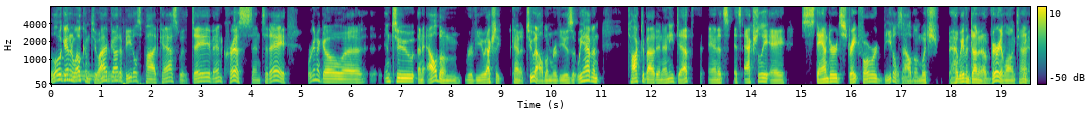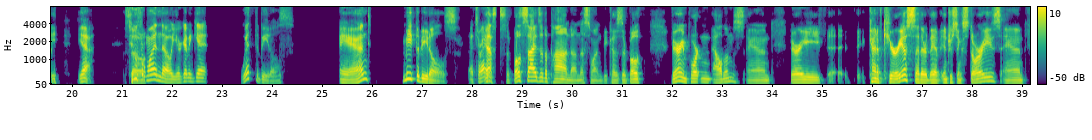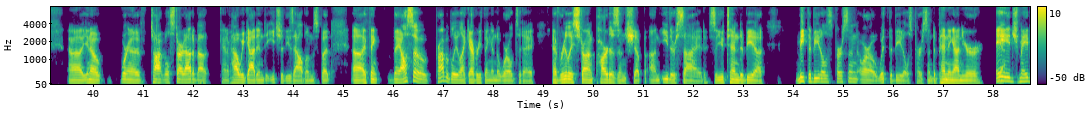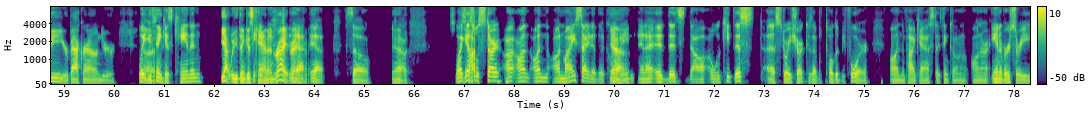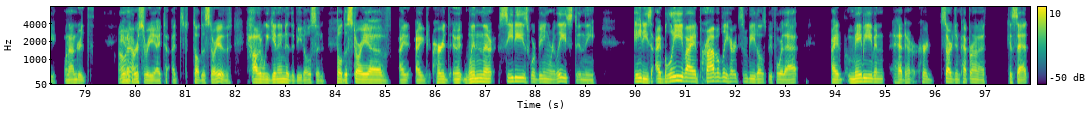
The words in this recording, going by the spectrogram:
Hello again, and welcome to I've Got a Beatles podcast with Dave and Chris. And today we're going to go uh, into an album review, actually, kind of two album reviews that we haven't talked about in any depth. And it's it's actually a standard, straightforward Beatles album, which we haven't done in a very long time. yeah. So, Two for one, though. You're going to get with the Beatles and Meet the Beatles. That's right. Yes, so both sides of the pond on this one because they're both very important albums and very uh, kind of curious. So they have interesting stories, and uh, you know we're gonna talk. We'll start out about kind of how we got into each of these albums, but uh, I think they also probably like everything in the world today have really strong partisanship on either side. So you tend to be a meet the Beatles person or a with the Beatles person, depending on your Yeah. age, maybe your background, your What you Uh, think is canon? yeah, what you think is canon, right? Right? yeah, right. yeah. So, Yeah. well, I guess we'll start on on on, my side of the Yeah. coin, and I it, this I'll, we'll keep this uh, story short because I've told it before on the podcast. I think on on our anniversary 100th Oh, yeah. anniversary, I, t- I told the story of how did we get into the Beatles, and told the story of I I heard uh, when the CDs were being released in the 80s. I believe I had probably heard some Beatles before that. I maybe even had heard Sergeant Pepper on a cassette,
